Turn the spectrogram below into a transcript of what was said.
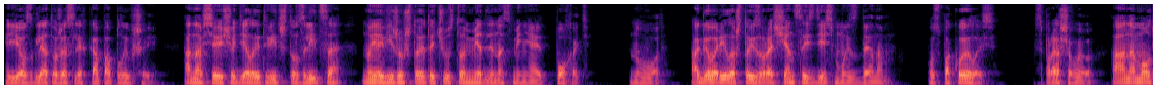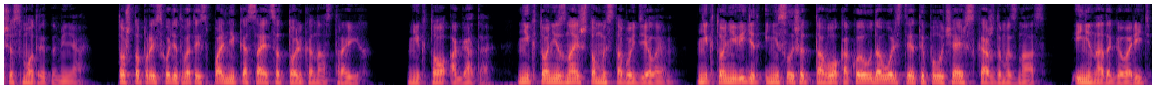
Ее взгляд уже слегка поплывший. Она все еще делает вид, что злится, но я вижу, что это чувство медленно сменяет похоть. Ну вот. А говорила, что извращенцы здесь мы с Дэном. Успокоилась? Спрашиваю, а она молча смотрит на меня. То, что происходит в этой спальне, касается только нас троих. Никто Агата. Никто не знает, что мы с тобой делаем. Никто не видит и не слышит того, какое удовольствие ты получаешь с каждым из нас. И не надо говорить,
